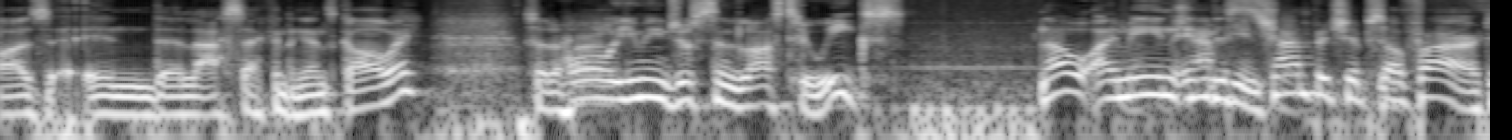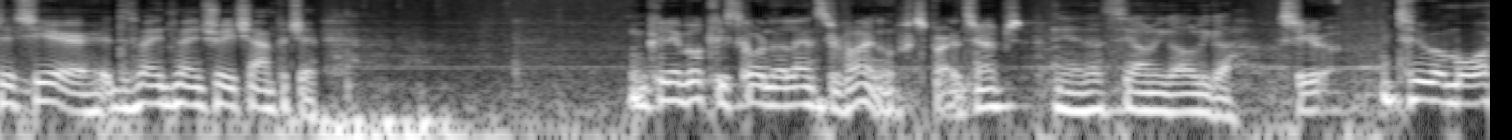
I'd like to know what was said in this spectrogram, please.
was in the last second against Galway. So the Oh, hurl- you mean just in the last two weeks? No, I mean in the Championship. championship so far this year, the 2023 championship. When Cillian Buckley scored in the Leinster final, which is part of the championship. Yeah, that's the only goal he got. So you're, Two or more.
